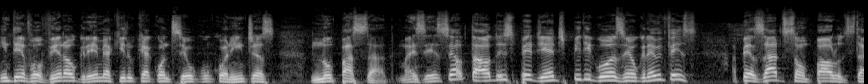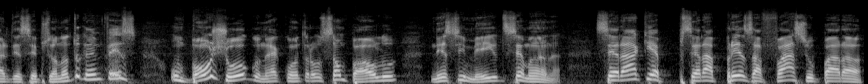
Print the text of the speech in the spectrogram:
em devolver ao Grêmio aquilo que aconteceu com o Corinthians no passado. Mas esse é o tal do expediente perigoso, hein? O Grêmio fez, apesar de São Paulo estar decepcionando, o Grêmio fez um bom jogo, né, contra o São Paulo nesse meio de semana. Será que é, será presa fácil para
